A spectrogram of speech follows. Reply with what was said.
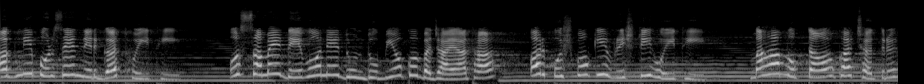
अग्निपुर से निर्गत हुई थी। उस समय देवों ने धुंधुबियों को बजाया था और पुष्पों की वृष्टि हुई थी। महामुक्ताओं का छत्र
